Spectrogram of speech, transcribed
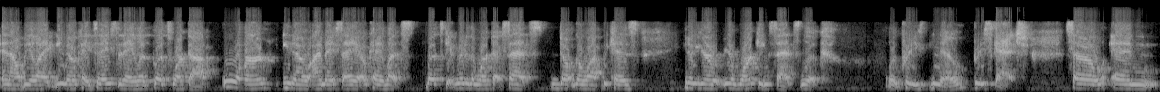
And I'll be like, you know, okay, today's the day. Let, let's work up. Or, you know, I may say, okay, let's let's get rid of the workup sets. Don't go up because, you know, your your working sets look look pretty, you know, pretty sketch. So, and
